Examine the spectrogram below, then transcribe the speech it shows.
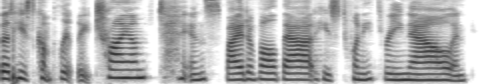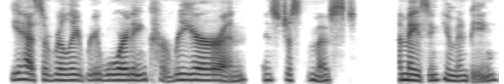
but he's completely triumphed in spite of all that. He's 23 now and he has a really rewarding career and is just the most amazing human being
